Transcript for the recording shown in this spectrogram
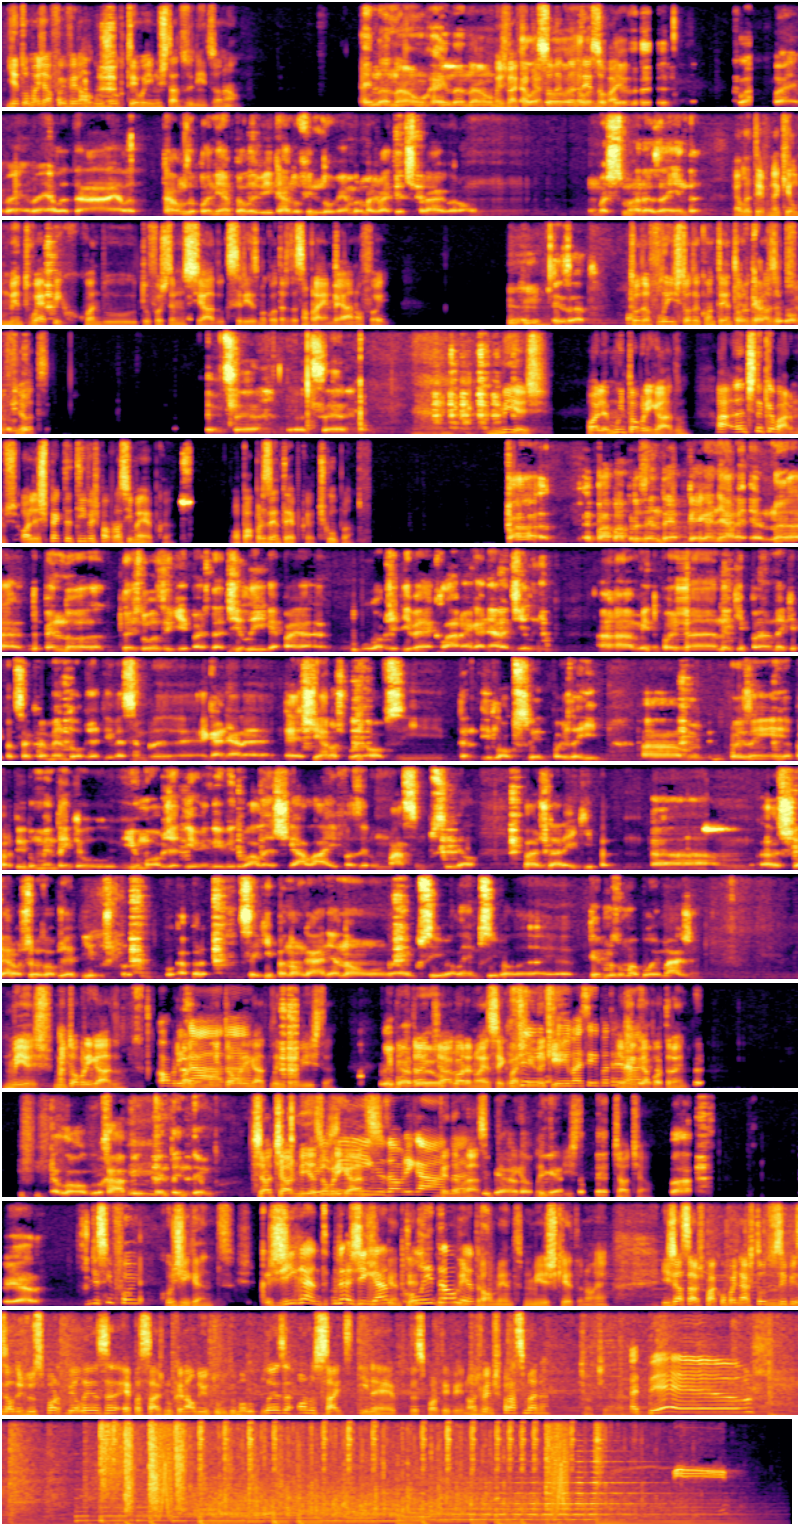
E a tua mãe já foi ver algum jogo teu aí nos Estados Unidos ou não? Ainda não, ainda não. Mas vai ficar ela toda só, contente, ela só vai? Teve... Claro, vai, vai, vai. Ela está. Ela... Estávamos a planear para ela vir cá no fim de novembro, mas vai ter de esperar agora um... umas semanas ainda. Ela teve naquele momento épico quando tu foste anunciado que serias uma contratação para a NBA, não foi? Uhum, exato. Toda feliz, toda contente, orgulhosa do seu filhote. Deve de ser, deve de ser. Mias, olha, muito obrigado. Ah, antes de acabarmos, olha, expectativas para a próxima época. Ou para a presente época, desculpa. Para, epá, para a presente época é ganhar. é, Na, depende das duas equipas. Da G-League, é para, o objetivo é claro, é ganhar a G-League. Um, e depois na, na equipa, na equipa de Sacramento o objetivo é sempre é ganhar, é chegar aos playoffs e, e logo se vê depois daí. Um, depois em, a partir do momento em que eu e o meu objetivo individual é chegar lá e fazer o máximo possível para ajudar a equipa um, a chegar aos seus objetivos porque se a equipa não ganha não é impossível é impossível eh, termos uma boa imagem Mias, muito obrigado. Obrigada. Olha, muito obrigado pela entrevista. E bom Obrigado, treino eu. já agora, não é? Sei que vais Sim, sair daqui sim, vai sair para e treinar. arrancar para o treino. é logo rápido nem tenho tempo Tchau, tchau, Mias, obrigado. Beijinhos, obrigada. Grande abraço, Obrigado, obrigado pela obrigado. entrevista. Tchau, tchau. Vá. obrigado E assim foi, com o gigante. Gigante, não, gigante, literalmente. Literalmente, no minha esqueta, não é? E já sabes, para acompanhar todos os episódios do Sport Beleza, é passar no canal do YouTube do Maluco Beleza ou no site e na app da Sport TV. Nós vemos para a semana. Tchau, tchau. Adeus!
